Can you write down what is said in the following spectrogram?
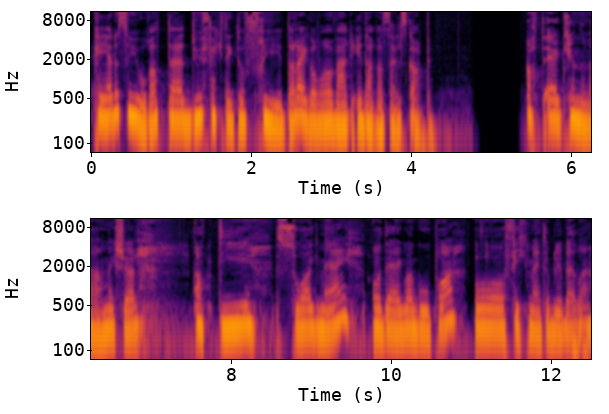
hva er det som gjorde at eh, du fikk deg til å fryde deg over å være i deres selskap? At jeg kunne være meg sjøl. At de så meg og det jeg var god på, og fikk meg til å bli bedre.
